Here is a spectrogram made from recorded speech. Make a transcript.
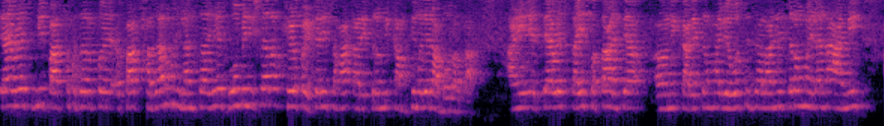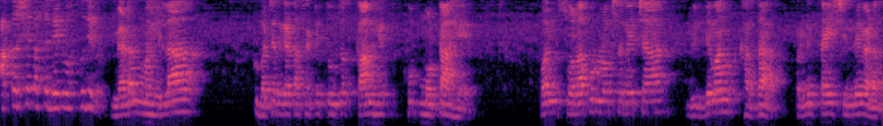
त्यावेळेस मी पाच हजार रुपये पाच हजार महिलांचा हे होम मिनिस्टर खेळ पैठणीचा हा कार्यक्रम मी कामतीमध्ये राबवला होता. आणि त्यावेळेस ताई स्वतः आल्या आणि कार्यक्रम हा व्यवस्थित झाला आणि सर्व महिलांना आम्ही आकर्षक असं भेटवस्तू दिलो. मॅडम महिला बचत गटासाठी तुमचं काम हे खूप मोठं आहे. पण सोलापूर लोकसभेच्या विद्यमान खासदार प्रणितताई शिंदे मॅडम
